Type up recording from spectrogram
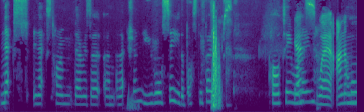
next next time there is a um, election, you will see the Busty Babes party running. Yes, where animals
